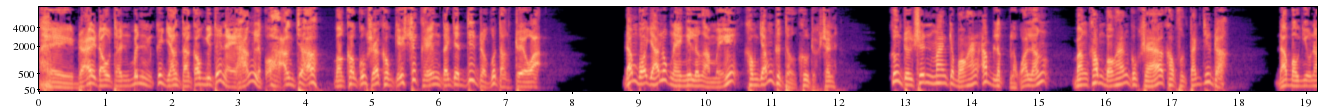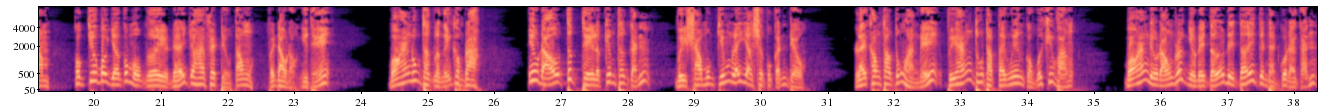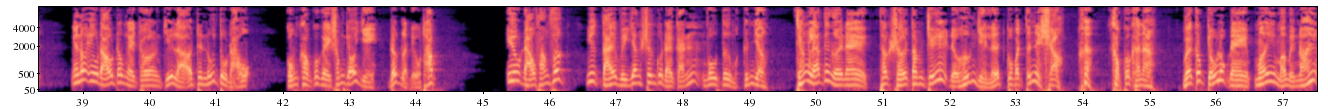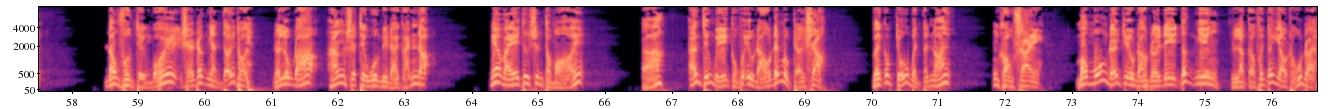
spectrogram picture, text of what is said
Hey, rải đầu thành binh, cái dạng tà công như thế này hẳn là có hạn chứ hả? Mà không cũng sẽ không chỉ xuất hiện tại trên chiến trường của tầng triều à. Đám võ giả lúc này nghị lượng ầm mỹ, không dám kinh thường Khương trường Sinh. Khương trường Sinh mang cho bọn hắn áp lực là quá lớn, bằng không bọn hắn cũng sẽ không phân tán chiến trường. Đã bao nhiêu năm, còn chưa bao giờ có một người để cho hai phe triều tông phải đau đầu như thế. Bọn hắn đúng thật là nghĩ không ra. Yêu đạo tức thì là kim thân cảnh, vì sao muốn chiếm lấy gian sơn của cảnh triều. Lại không thao túng hoàng đế, vì hắn thu thập tài nguyên cùng với khí vận. Bọn hắn điều động rất nhiều đệ tử đi tới kinh thành của đại cảnh. Nghe nói yêu đạo trong ngày thường chỉ là ở trên núi tu đạo, cũng không có gây sóng gió gì, rất là điệu thấp. Yêu đạo phản phức, như tại vì giang sơn của đại cảnh vô tư mà kính dân. Chẳng lẽ cái người này thật sự tâm trí đều hướng về lợi ích của bách tính hay sao? không có khả năng. Về cốc chủ lúc này mới mở miệng nói, Đông Phương tiền bối sẽ rất nhanh tới thôi. Đến lúc đó, hắn sẽ theo quân đi đại cảnh đó. Nghe vậy, thư sinh tò mò hỏi, À, hắn chuẩn bị cùng với yêu đạo đến một trận sao? Về cốc chủ bình tĩnh nói, Không sai, mong muốn để chiều đạo rời đi tất nhiên là cần phải tới giao thủ rồi.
